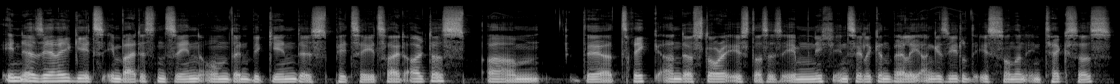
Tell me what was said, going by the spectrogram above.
In der Serie geht's im weitesten Sinn um den Beginn des PC-Zeitalters. Ähm, der Trick an der Story ist, dass es eben nicht in Silicon Valley angesiedelt ist, sondern in Texas,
